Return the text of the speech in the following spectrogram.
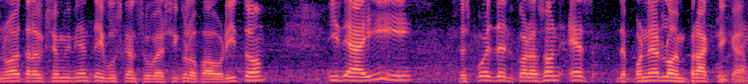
nueva traducción viviente y buscan su versículo favorito. Y de ahí, después del corazón, es de ponerlo en práctica.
